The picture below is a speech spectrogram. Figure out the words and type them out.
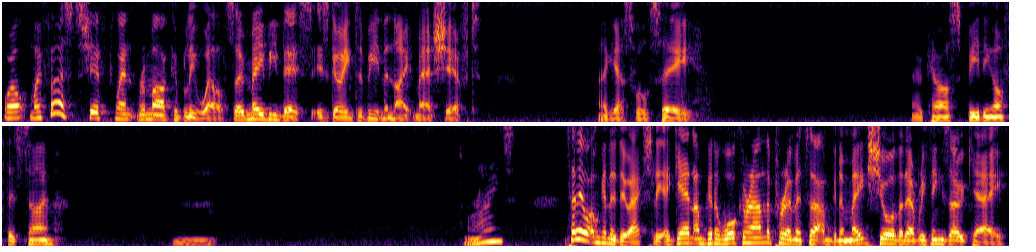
Well, my first shift went remarkably well, so maybe this is going to be the nightmare shift. I guess we'll see. No car speeding off this time. Hmm. Alright. Tell you what I'm going to do, actually. Again, I'm going to walk around the perimeter. I'm going to make sure that everything's okay.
